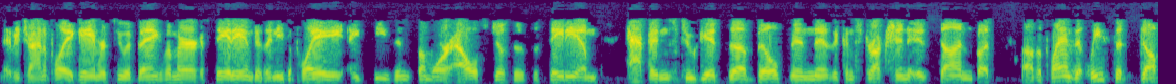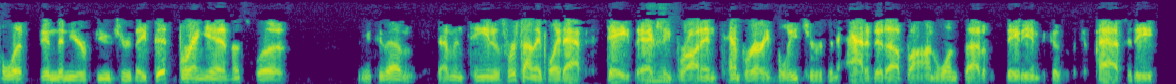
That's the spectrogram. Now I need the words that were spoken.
maybe trying to play a game or two at Bank of America Stadium. Do they need to play a season somewhere else just as the stadium happens to get uh, built and the, the construction is done, but uh, the plans at least to double it in the near future. They did bring in, this was 2017, it was the first time they played App State. They actually mm-hmm. brought in temporary bleachers and added it up on one side of the stadium because of the capacity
